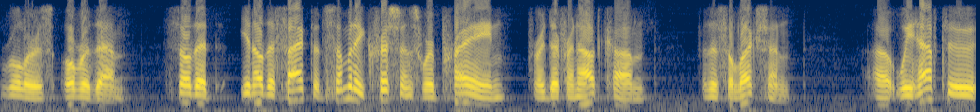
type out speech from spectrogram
rulers over them. So that you know, the fact that so many Christians were praying for a different outcome for this election, uh, we have to,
